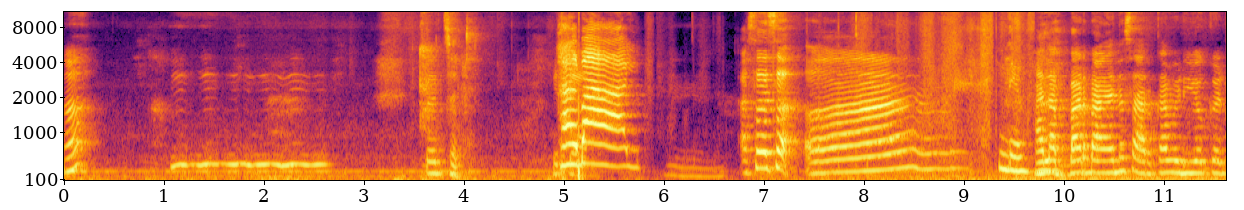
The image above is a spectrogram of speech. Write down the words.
हं? तर चला. Hi bye. असं असं. हा लब्बाड बाळानं सारखा व्हिडिओ कट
